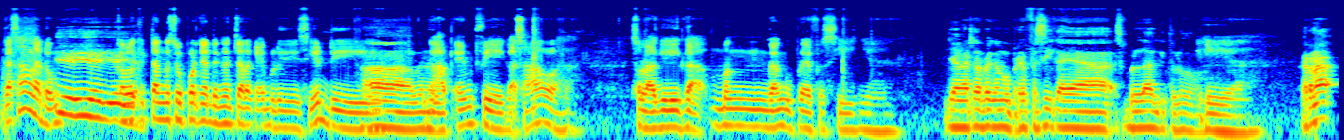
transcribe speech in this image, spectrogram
Nggak salah dong. Iya iya iya. Kalau kita nge-supportnya dengan cara kayak beli CD, Ah nge-up MV, nggak salah. Selagi nggak mengganggu privasinya. Jangan sampai ganggu privasi kayak sebelah gitu loh. Iya. Karena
